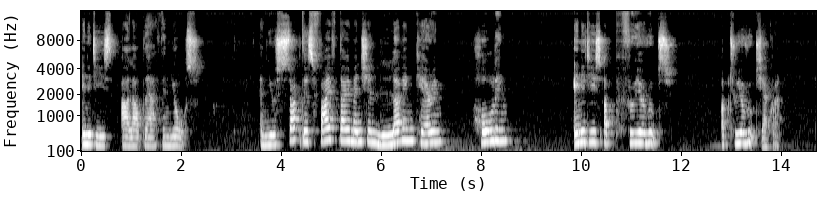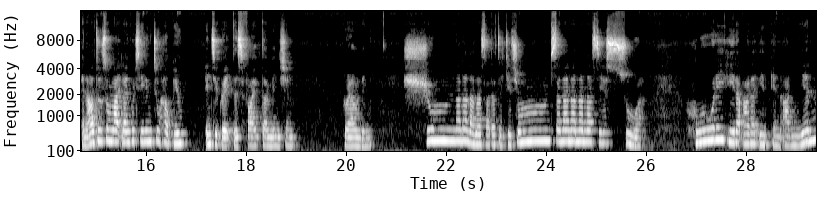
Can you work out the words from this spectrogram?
energies are allowed there than yours. And you suck this five dimension loving, caring, holding energies up through your roots up to your root chakra. And I'll do some light language healing to help you integrate this five dimension grounding. Shum na na na na sa shum sa na na na na se. Huri hira ara in anjen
